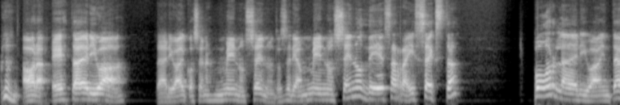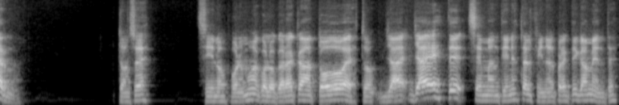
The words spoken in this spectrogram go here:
Ahora, esta derivada, la derivada del coseno es menos seno. Entonces sería menos seno de esa raíz sexta por la derivada interna. Entonces, si nos ponemos a colocar acá todo esto, ya, ya este se mantiene hasta el final prácticamente.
